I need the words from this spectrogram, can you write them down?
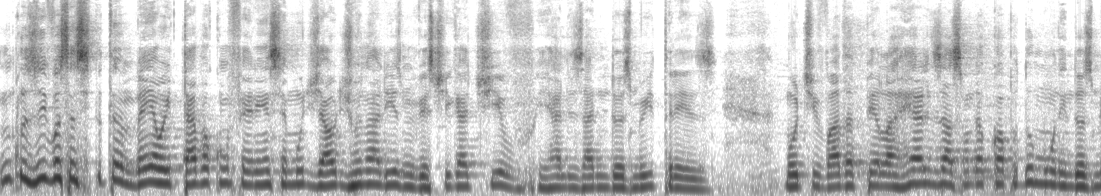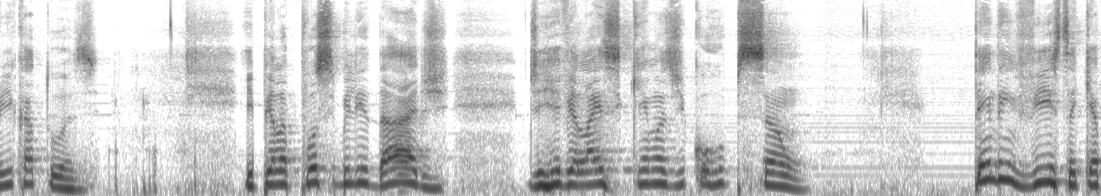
inclusive, você cita também a oitava Conferência Mundial de Jornalismo Investigativo, realizada em 2013 motivada pela realização da Copa do Mundo em 2014 e pela possibilidade de revelar esquemas de corrupção. Tendo em vista que a,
